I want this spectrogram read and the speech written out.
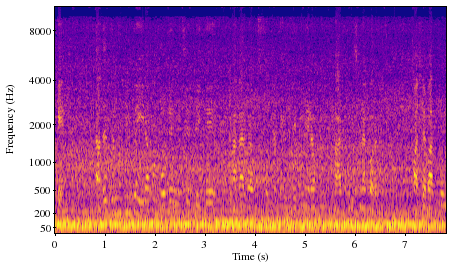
থাকেন, তাদের জন্য কিন্তু এইরকম বোটের নিচের দিকে থাকার ব্যবস্থা থাকে যে দেখুন এরকম খাট বিছানা করে, পাশে বাথরুম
